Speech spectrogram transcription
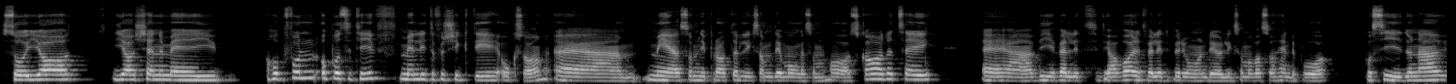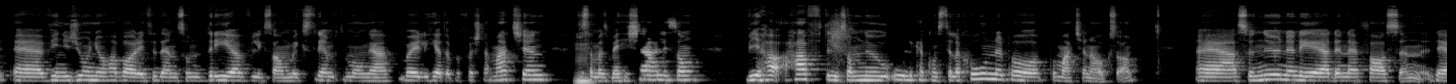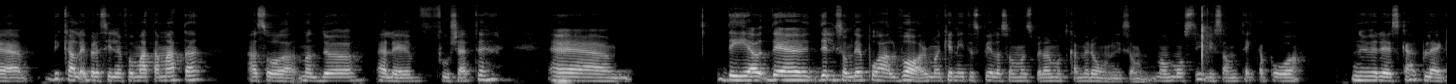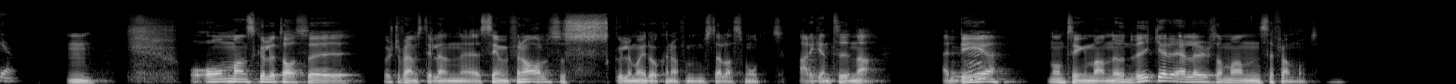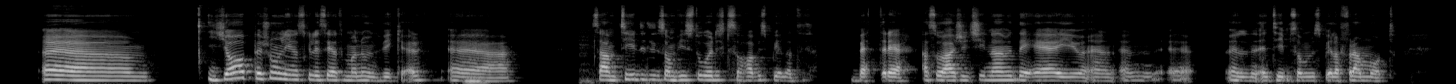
Så jag, jag känner mig hoppfull och positiv, men lite försiktig också. Eh, med som ni pratade, liksom, det är många som har skadat sig. Eh, vi, är väldigt, vi har varit väldigt beroende liksom, av vad som händer på på sidorna. Eh, Vinny Junior har varit den som drev liksom extremt många möjligheter på första matchen mm. tillsammans med Hicharlison. Vi har haft liksom nu olika konstellationer på, på matcherna också. Eh, så nu när det är den där fasen, det, vi kallar i Brasilien för mata-mata, alltså man dör eller fortsätter. Mm. Eh, det, det, det, liksom, det är på allvar, man kan inte spela som man spelar mot Kamerun. Liksom. Man måste liksom tänka på nu är det skarpt läge. Mm. Och om man skulle ta sig först och främst till en eh, semifinal så skulle man ju då kunna få ställas mot Argentina. Är mm. det någonting man undviker eller som man ser fram emot? Uh, jag personligen skulle säga att man undviker. Uh, samtidigt, liksom, historiskt så har vi spelat bättre. Alltså Argentina, det är ju en, en, eh, en, en team som spelar framåt.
